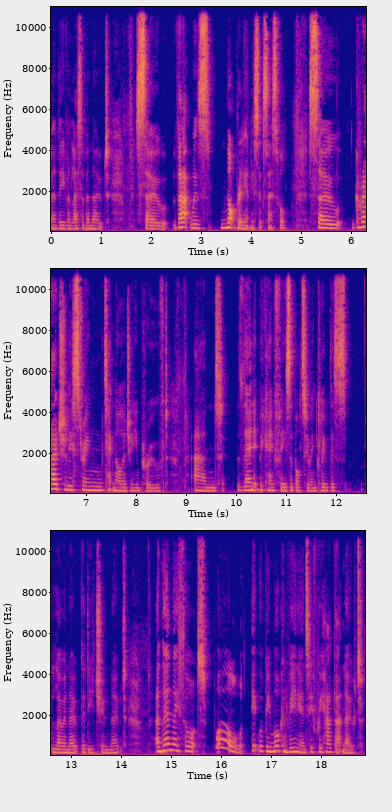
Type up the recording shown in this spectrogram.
and even less of a note. So that was not brilliantly successful. So gradually, string technology improved, and then it became feasible to include this lower note, the detuned note. And then they thought, well, it would be more convenient if we had that note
